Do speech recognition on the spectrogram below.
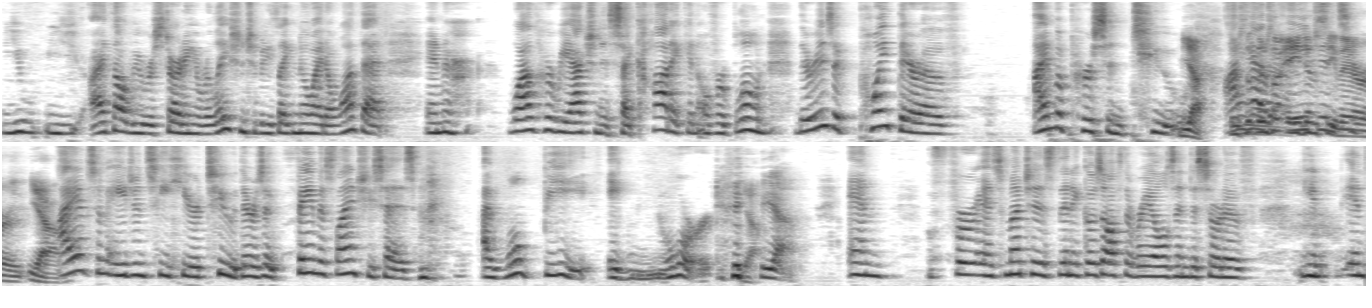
you, you I thought we were starting a relationship. And he's like, no, I don't want that. And her, while her reaction is psychotic and overblown, there is a point there of, I'm a person too. yeah. There's, I there's have some agency, agency. there. Yeah, I have some agency here too. There's a famous line she says, I won't be ignored. yeah. yeah And for as much as then it goes off the rails into sort of, you know, in, in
